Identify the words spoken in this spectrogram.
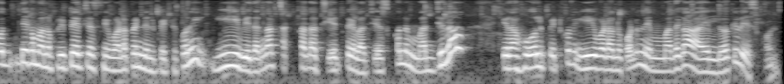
కొద్దిగా మనం ప్రిపేర్ చేసిన వడపిండిని పెట్టుకొని ఈ విధంగా చక్కగా చేతితో ఇలా చేసుకొని మధ్యలో ఇలా హోల్ పెట్టుకుని ఈ వడను కూడా నెమ్మదిగా ఆయిల్లోకి వేసుకోండి.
